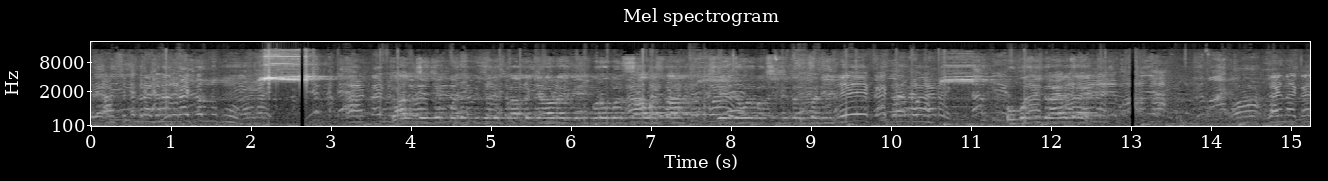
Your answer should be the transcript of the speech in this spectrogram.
काय करू नको कालचे जे पदक विजेते प्राप्त खेळाडू आहेत त्यांनी बरोबर सहा वाजता बक्षीस वितरणसाठी उपस्थित राहायचं आहे काय काय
